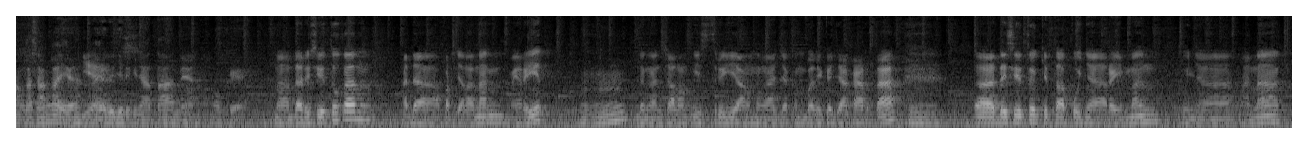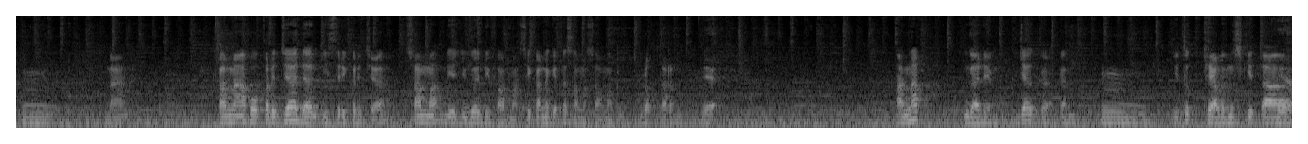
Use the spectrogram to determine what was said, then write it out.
sangka-sangka ya, Yes. akhirnya jadi kenyataan ya. Oke. Nah dari situ kan ada perjalanan merit Mhm. dengan calon istri yang mengajak kembali ke Jakarta. Hmm. Eh, di situ kita punya Raymond, punya anak. Hmm. Nah karena aku kerja dan istri kerja sama dia juga di farmasi karena kita sama-sama dokter. Ya. Anak nggak ada yang jaga kan. Hmm. Itu challenge kita Iya.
